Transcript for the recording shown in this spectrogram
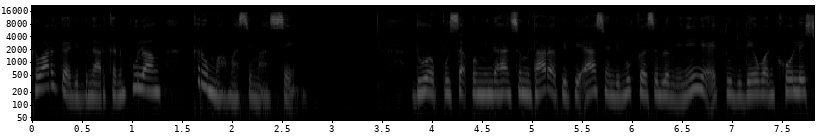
keluarga dibenarkan pulang ke rumah masing-masing. Dua pusat pemindahan sementara PPS yang dibuka sebelum ini iaitu di Dewan College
